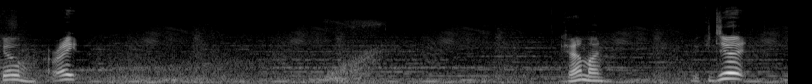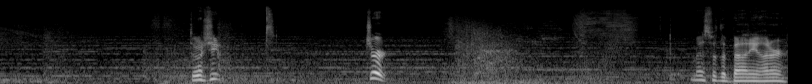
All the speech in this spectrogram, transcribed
There we go. Alright. Come on. We can do it. Don't you... Jerk. Don't mess with the bounty hunter.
